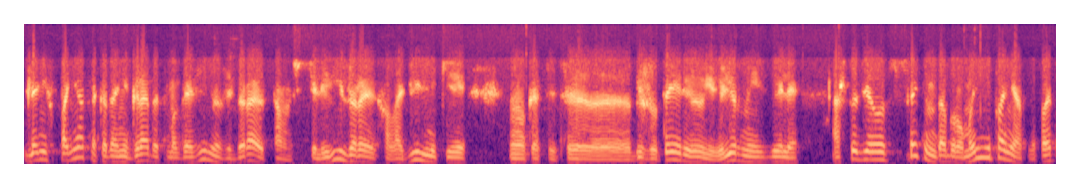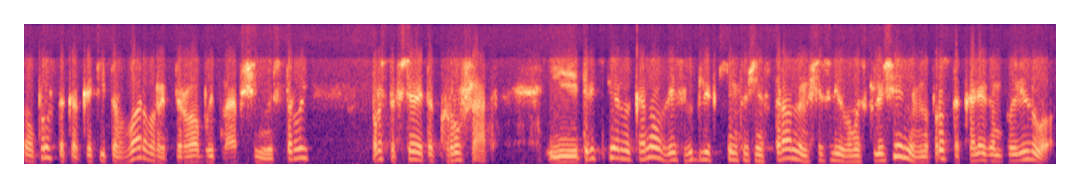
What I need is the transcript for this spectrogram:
для них понятно, когда они грабят магазины, забирают там телевизоры, холодильники, э, как э, бижутерию, ювелирные изделия. А что делать с этим добром, им непонятно. Поэтому просто как какие-то варвары, первобытно-общинный строй, просто все это крушат. И 31 канал здесь выглядит каким-то очень странным, счастливым исключением, но просто коллегам повезло.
